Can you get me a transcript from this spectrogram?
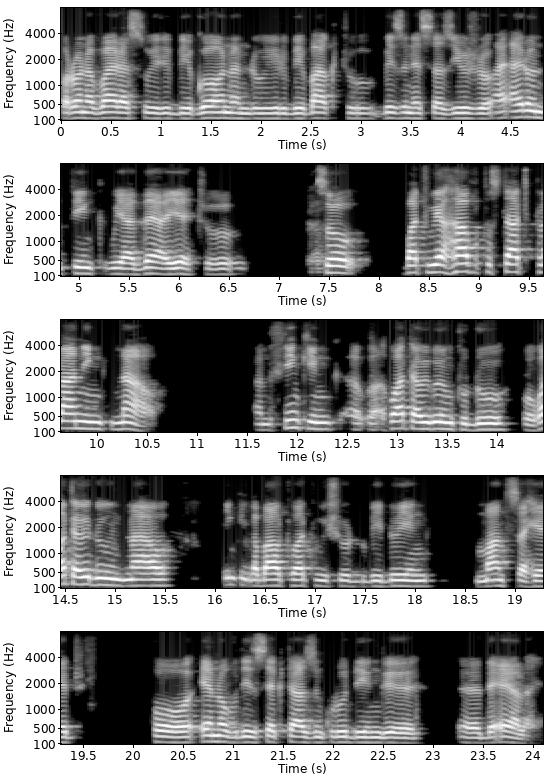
coronavirus will be gone and we will be back to business as usual. I, I don't think we are there yet. Uh, so, but we have to start planning now and thinking uh, uh, what are we going to do or what are we doing now, thinking about what we should be doing months ahead for any of these sectors, including uh, uh, the airline.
